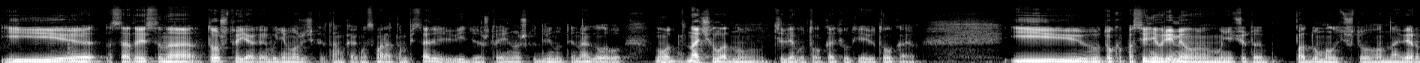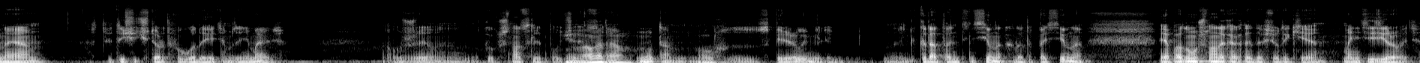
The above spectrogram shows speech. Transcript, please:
И, соответственно, то, что я как бы немножечко, там, как мы с Маратом писали видео, что я немножко двинутый на голову. Ну, вот начал одну телегу толкать, вот я ее толкаю. И только в последнее время мне что-то подумалось, что, наверное, с 2004 года я этим занимаюсь. Уже э, сколько, 16 лет получается. Много, да. Ну, там, с перерывами или когда-то интенсивно, когда-то пассивно. Я подумал, что надо как-то это все-таки монетизировать.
